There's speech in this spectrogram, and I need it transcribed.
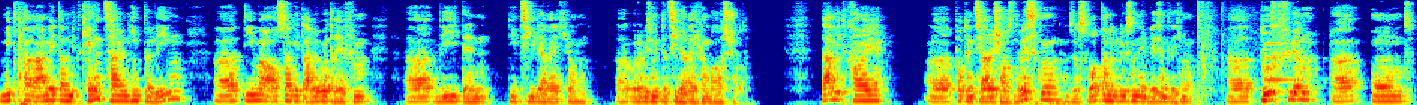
mit Parametern, mit Kennzahlen hinterlegen, äh, die mir Aussage darüber treffen, äh, wie denn die Zielerreichung äh, oder wie es mit der Zielerreichung ausschaut. Damit kann ich Potenziale, Chancen, Risiken, also SWOT-Analysen im Wesentlichen durchführen und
